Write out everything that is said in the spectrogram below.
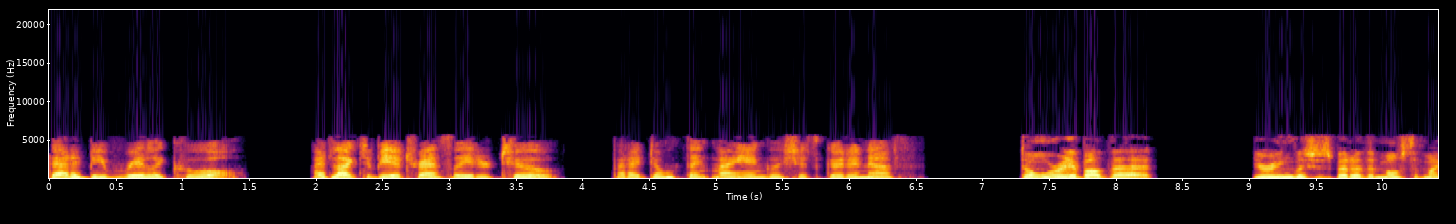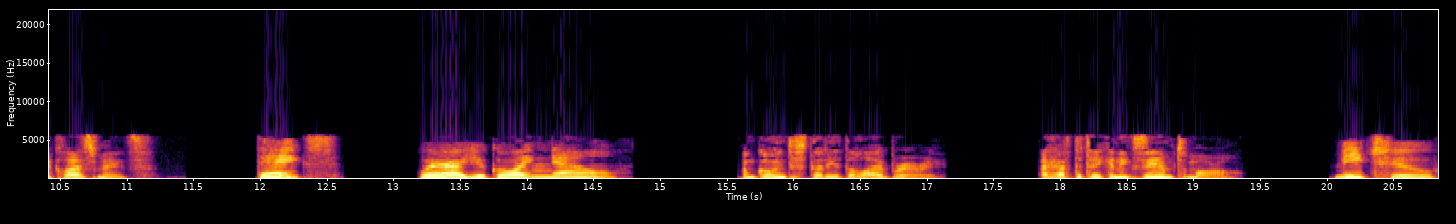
That'd be really cool. I'd like to be a translator too, but I don't think my English is good enough. Don't worry about that. Your English is better than most of my classmates. Thanks. Where are you going now? I'm going to study at the library. I have to take an exam tomorrow. Me too.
